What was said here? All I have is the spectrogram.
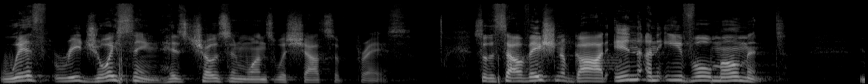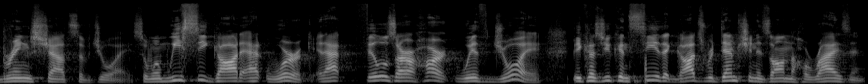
with rejoicing, his chosen ones with shouts of praise. So the salvation of God in an evil moment brings shouts of joy. So when we see God at work, that fills our heart with joy because you can see that God's redemption is on the horizon.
